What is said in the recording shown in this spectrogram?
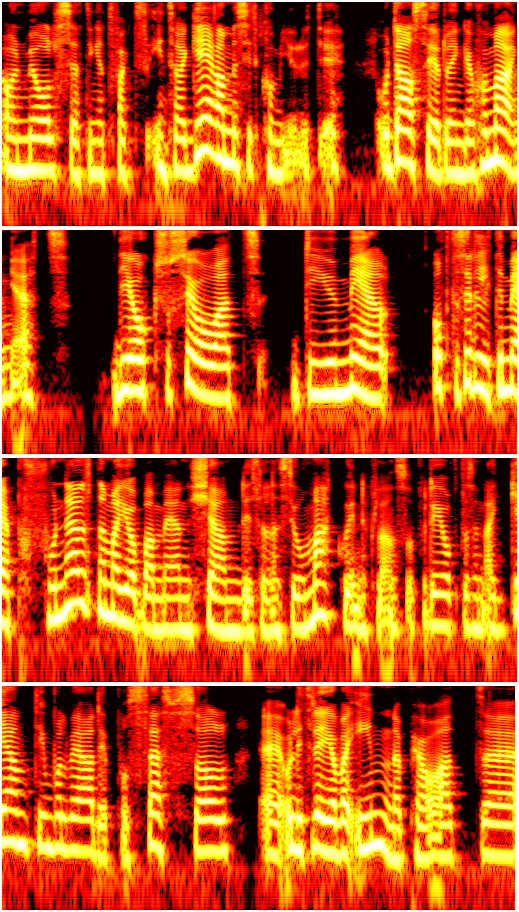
och en målsättning att faktiskt interagera med sitt community. Och där ser du engagemanget. Det är också så att det är ju mer Oftast är det lite mer professionellt när man jobbar med en kändis eller en stor makroinfluencer för det är oftast en agent involverad, det är processer eh, och lite det jag var inne på att eh,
